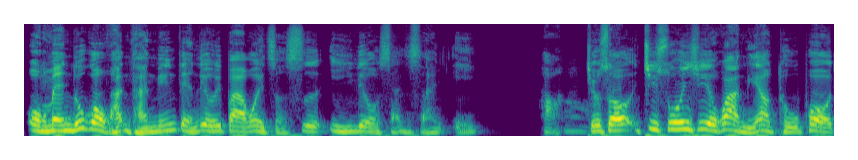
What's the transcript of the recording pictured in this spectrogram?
我们如果反弹零点六一八位置是一六三三一，哈，就是说技术分析的话，你要突破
